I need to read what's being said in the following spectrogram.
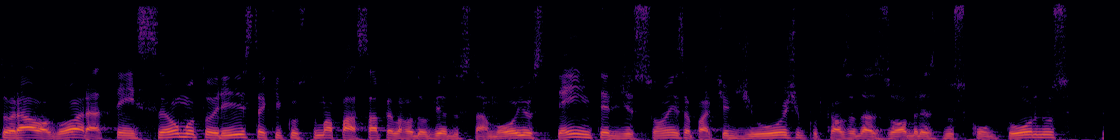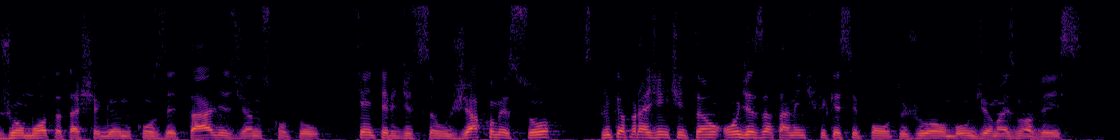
litoral agora, atenção motorista que costuma passar pela rodovia dos Tamoios, tem interdições a partir de hoje por causa das obras dos contornos. João Mota está chegando com os detalhes, já nos contou que a interdição já começou. Explica para a gente então onde exatamente fica esse ponto, João. Bom dia mais uma vez.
